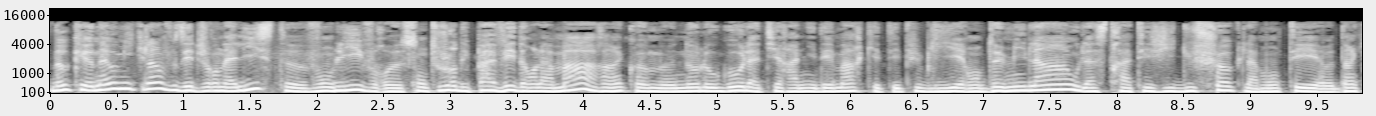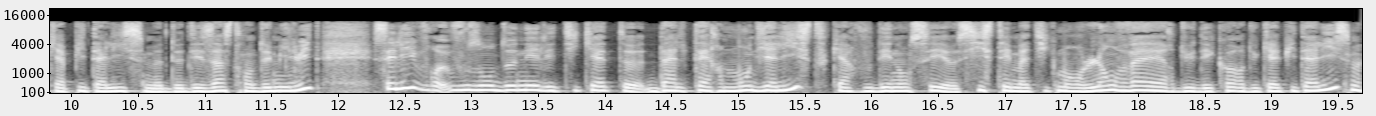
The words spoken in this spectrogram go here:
Donc Naomi Klein, vous êtes journaliste. Vos livres sont toujours des pavés dans la mare, hein, comme Nos logos, la tyrannie des marques, qui était publié en 2001, ou La stratégie du choc, la montée d'un capitalisme de désastre en 2008. Ces livres vous ont donné l'étiquette d'altermondialiste, car vous dénoncez systématiquement l'envers du décor du capitalisme.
